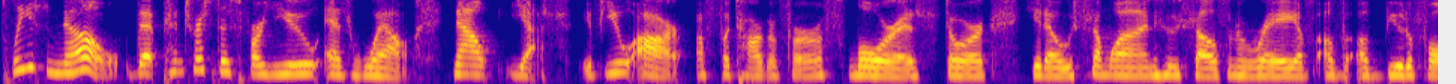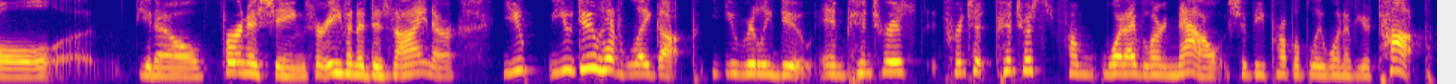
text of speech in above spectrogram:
please know that Pinterest is for you as well. Now, yes, if you are a photographer, a florist, or, you know, someone who sells an array of, of, of beautiful, uh, you know, furnishings or even a designer, you, you do have leg up. You really do. And Pinterest, Pinterest, from what I've learned now, should be probably one of your top,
